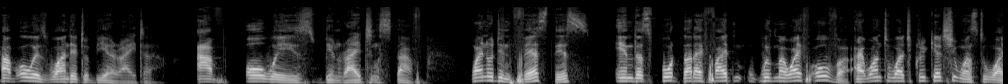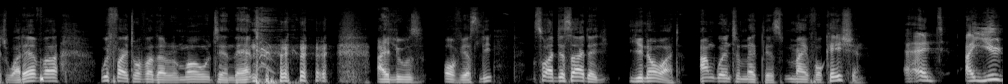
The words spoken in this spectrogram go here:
I've always wanted to be a writer. I've always been writing stuff. Why not invest this in the sport that I fight with my wife over? I want to watch cricket, she wants to watch whatever. We fight over the remote, and then I lose, obviously. So I decided, you know what? I'm going to make this my vocation. And are you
